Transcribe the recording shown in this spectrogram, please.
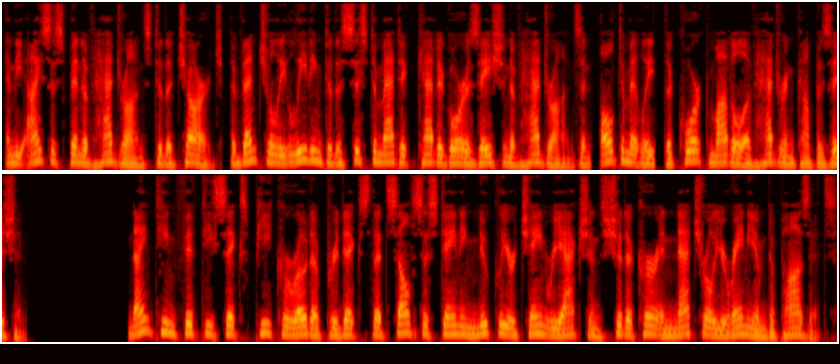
and the isospin of hadrons to the charge, eventually leading to the systematic categorization of hadrons and, ultimately, the quark model of hadron composition. 1956 P. Kuroda predicts that self-sustaining nuclear chain reactions should occur in natural uranium deposits.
